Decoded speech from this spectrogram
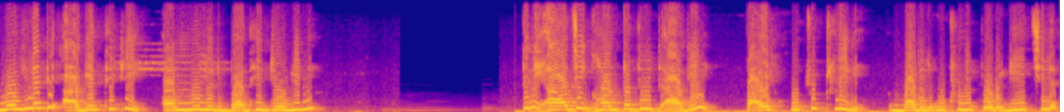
মহিলাটি আগে থেকেই অম্বলের ব্যাধি যোগিনী। তিনি আজই ঘণ্টা দুয়েক আগে পায়ে হুঁচুট লেগে বাড়ির উঠোনে পড়ে গিয়েছিলেন।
